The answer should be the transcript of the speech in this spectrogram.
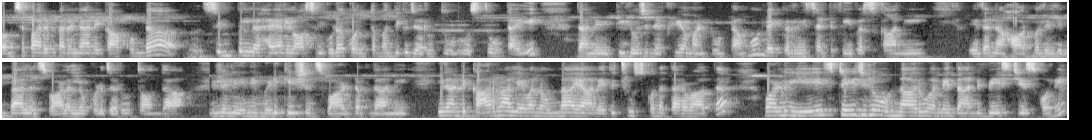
వంశపారంపర్యంగానే కాకుండా సింపుల్ హెయిర్ లాస్లు కూడా కొంతమందికి జరుగుతూ వస్తూ ఉంటాయి. దాన్ని టీలోజన్ ఎఫ్లియం అంటూ ఉంటాము. లైక్ రీసెంట్ ఫీవర్స్ కానీ ఏదైనా హార్మోనల్ ఇంబ్యాలెన్స్ వాళ్ళల్లో కూడా జరుగుతుందా? లేని మెడికేషన్స్ వాడడం కానీ ఇలాంటి కారణాలు ఏమైనా ఉన్నాయా అనేది చూసుకున్న తర్వాత వాళ్ళు ఏ స్టేజ్లో ఉన్నారు అనే దాన్ని బేస్ చేసుకొని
